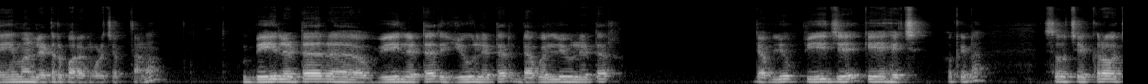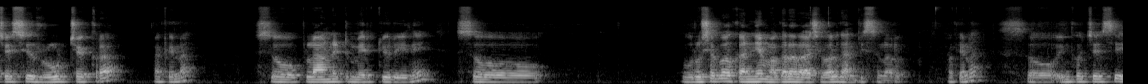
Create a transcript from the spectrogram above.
నేమ్ అండ్ లెటర్ పరంగా కూడా చెప్తాను. B letter V letter U letter W letter WPJ KH ఓకేనా సో చక్ర వచ్చేసి రూట్ చక్ర. ఓకేనా సో ప్లానెట్ మెర్క్యూరీని సో వృషభ కన్య మకర రాశి వాళ్ళు కనిపిస్తున్నారు. ఓకేనా? సో ఇంకొచ్చేసి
